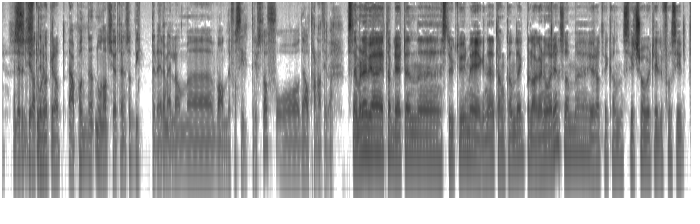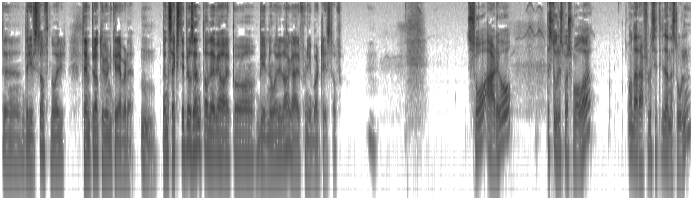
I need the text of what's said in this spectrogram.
Men det betyr at stor dere- nok grad. Ja, på noen av kjøretøyene så bytter dere mellom eh, vanlig fossilt drivstoff og det alternativet. Stemmer det. Vi har etablert en eh, struktur med egne tankanlegg på lagrene våre, som eh, gjør at vi kan switche over til fossilt drivstoff når temperaturen krever det. Mm. Men 60% av det vi har på bilene våre i dag, er fornybart drivstoff. Så er det jo det store spørsmålet, og det er derfor du sitter i denne stolen.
